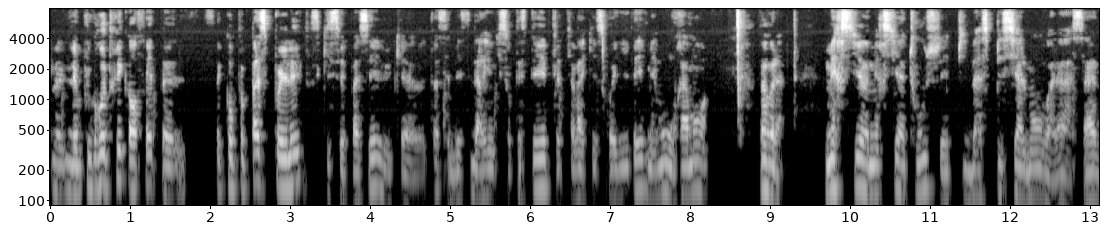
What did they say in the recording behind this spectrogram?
Le, le, plus gros truc en fait, euh, c'est qu'on peut pas spoiler tout ce qui s'est passé vu que euh, c'est des scénarios qui sont testés, peut-être qu'il y en a qui sont édités, mais bon vraiment. Ben voilà. Merci, euh, merci à tous et puis bah spécialement voilà à San,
